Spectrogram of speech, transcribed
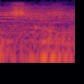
Let's go.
